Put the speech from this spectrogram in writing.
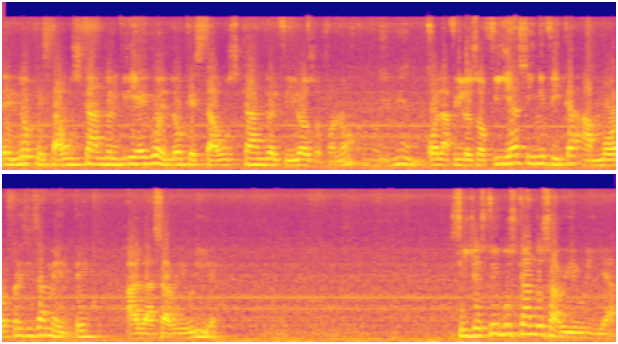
es lo que está buscando el griego, es lo que está buscando el filósofo, ¿no? Conocimiento. o la filosofía significa amor precisamente a la sabiduría. Si yo estoy buscando sabiduría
